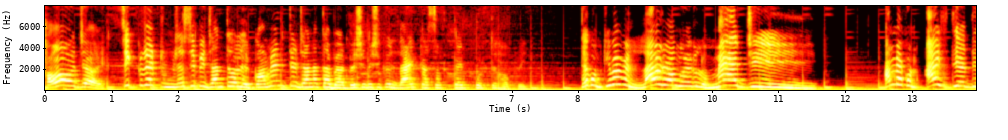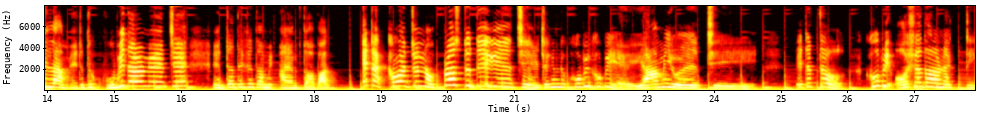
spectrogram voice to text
খাওয়াও যায়। সিক্রেট রেসিপি জানতে হলে কমেন্টে জানাতে হবে আর বেশি বেশি করে লাইক আর সাবস্ক্রাইব করতে হবে। দেখুন কীভাবে লাল রং হয়ে গেল ম্যাজিক আমরা এখন দিয়ে দিলাম। এটা তো খুবই দারুণ হয়েছে। এটা দেখে তো আমি আই এম তো অবাক। এটা খাওয়ার জন্য প্রস্তুত হয়ে গিয়েছে। এটা কিন্তু খুবই খুবই ইয়ামি হয়েছে। এটা তো খুবই অসাধারণ একটি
